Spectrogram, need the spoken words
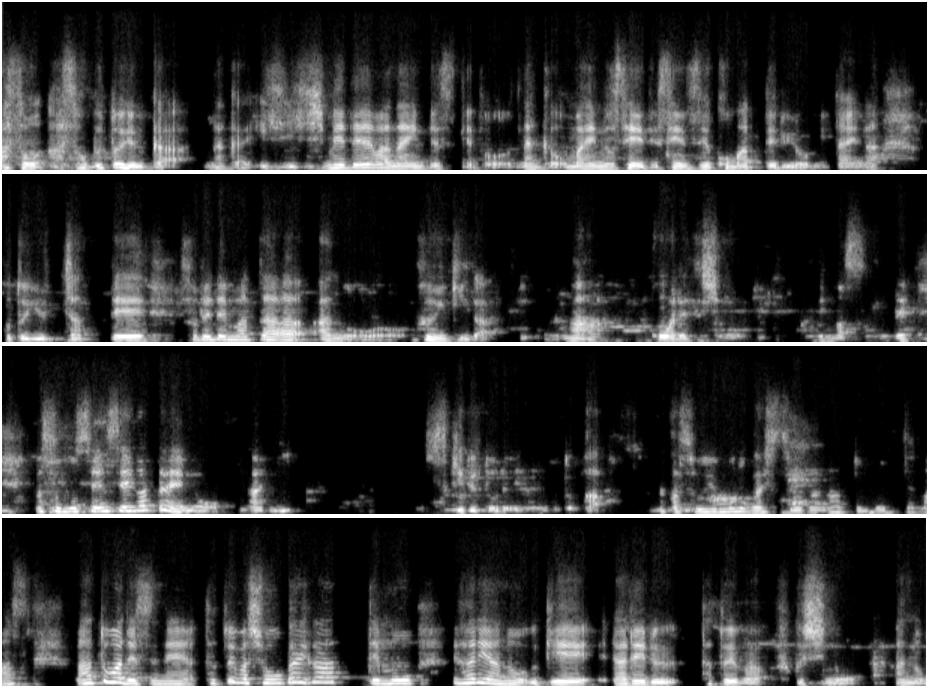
遊遊ぶというか、なんかいじめではないんですけど、なんかお前のせいで先生困ってるよみたいなこと言っちゃって、それでまた、あの、雰囲気が、まあ、壊れてしまうというのがありますので、その先生方への何スキルトレーニングとか、なんかそういうものが必要だなと思ってます。あとはですね、例えば障害があっても、やはりあの受けられる、例えば福祉のあの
